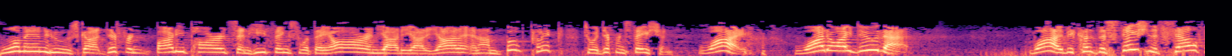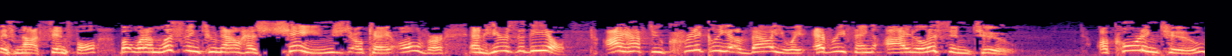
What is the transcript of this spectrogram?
woman who's got different body parts and he thinks what they are and yada yada yada and I'm boom click to a different station. Why? Why do I do that? Why? Because the station itself is not sinful, but what I'm listening to now has changed, okay, over. And here's the deal I have to critically evaluate everything I listen to according to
